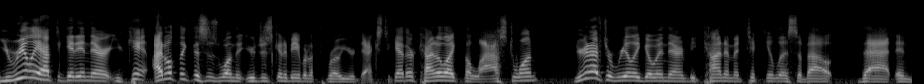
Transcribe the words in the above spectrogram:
you really have to get in there. You can't. I don't think this is one that you're just going to be able to throw your decks together, kind of like the last one. You're gonna have to really go in there and be kind of meticulous about that. And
